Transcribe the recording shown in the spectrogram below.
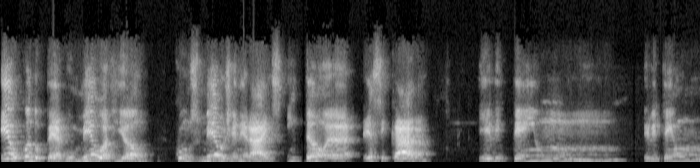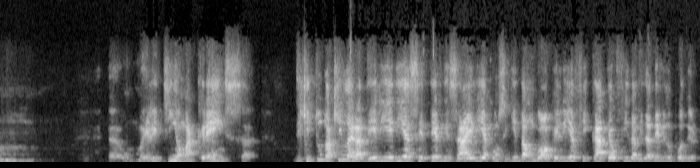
eu, quando pego o meu avião com os meus generais, então, uh, esse cara, ele tem um ele tem é, um, ele tinha uma crença de que tudo aquilo era dele e ele ia se eternizar, ele ia conseguir dar um golpe, ele ia ficar até o fim da vida dele no poder,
